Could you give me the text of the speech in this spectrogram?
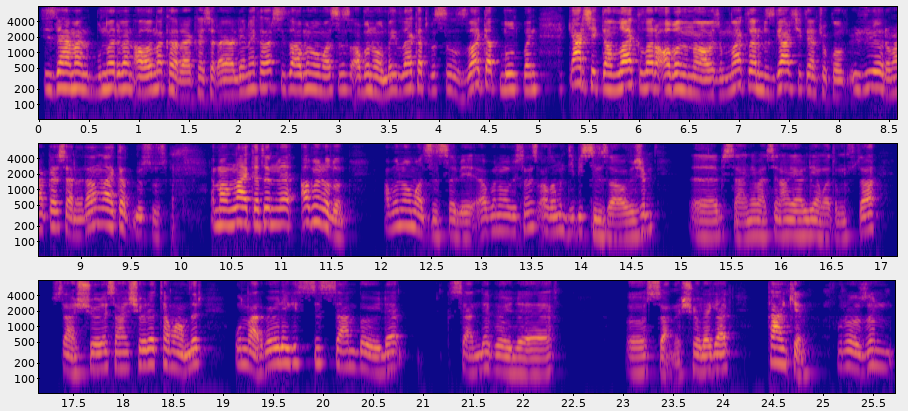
Siz de hemen bunları ben alana kadar arkadaşlar ayarlayana kadar siz de abone olmazsanız abone olmayı, like atmışsınız, like atmayı unutmayın. Gerçekten like'lara abone abicim. Like'larımız gerçekten çok oldu. Üzülüyorum arkadaşlar neden like atmıyorsunuz? Hemen like atın ve abone olun. Abone olmazsınız tabii. Abone olduysanız adamın dibisiniz abicim. Ee, bir saniye ben seni ayarlayamadım usta. Sen şöyle sen şöyle tamamdır. Bunlar böyle gitsin sen böyle. Sen de böyle. Ee, sen de şöyle gel. Kankim Frozen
